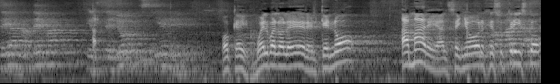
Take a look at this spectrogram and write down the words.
sea el Señor tiene. Ok, vuélvalo a leer. El que no amare al Señor Jesucristo.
